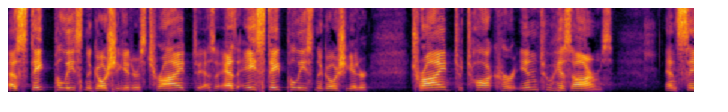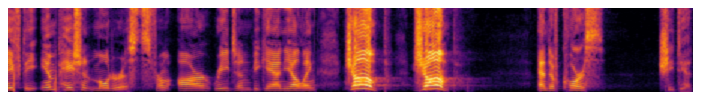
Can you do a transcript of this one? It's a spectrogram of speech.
As state police negotiators tried to, as, as a state police negotiator, tried to talk her into his arms and safety, impatient motorists from our region began yelling, Jump! Jump! And of course, she did.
